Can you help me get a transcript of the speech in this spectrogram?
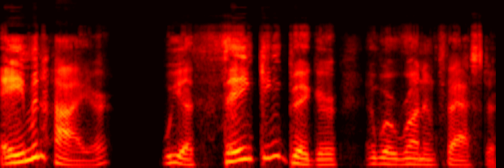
aiming higher, we are thinking bigger, and we're running faster.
